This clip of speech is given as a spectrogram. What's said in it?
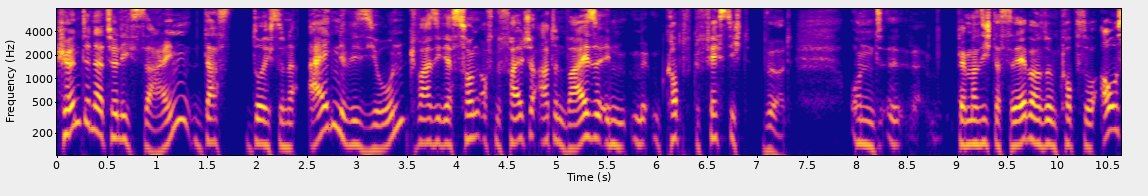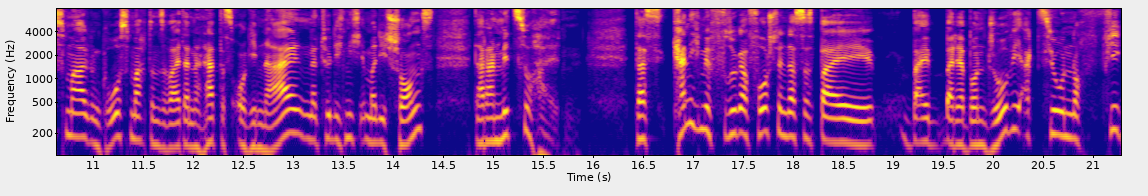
könnte natürlich sein, dass durch so eine eigene Vision quasi der Song auf eine falsche Art und Weise in, im Kopf gefestigt wird. Und äh, wenn man sich das selber so im Kopf so ausmalt und groß macht und so weiter, dann hat das Original natürlich nicht immer die Chance, daran mitzuhalten. Das kann ich mir sogar vorstellen, dass das bei bei, bei der Bon Jovi-Aktion noch viel,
